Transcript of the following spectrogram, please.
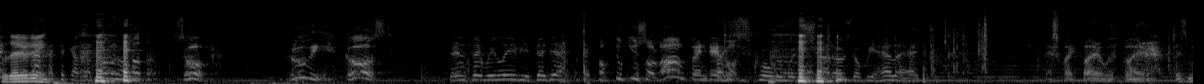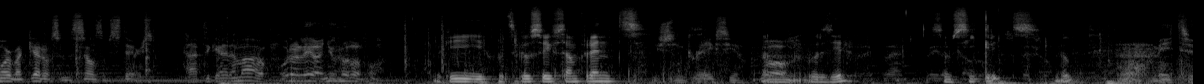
What are you doing? Soap! Rudy! Ghost! Didn't think we'd leave you, did ya? What the fuck took you so long, pendejos? crawling with shadows, there'll be hell ahead. Let's fight fire with fire. There's more vaqueros in the cells upstairs. Time to get them out. Orale on you, Rodolfo. Okay, let's go save some friends. You seen Graves here? Um, what is here? Some secrets? Nope. Oh, me too.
